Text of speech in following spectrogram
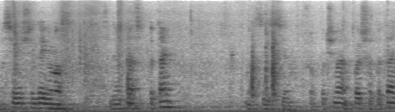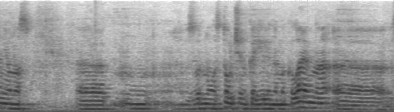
На сьогоднішній день у нас 19 питань на сесії. Що, починаємо. Перше питання у нас е, звернулася Томченка Ірина Миколаївна, е,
